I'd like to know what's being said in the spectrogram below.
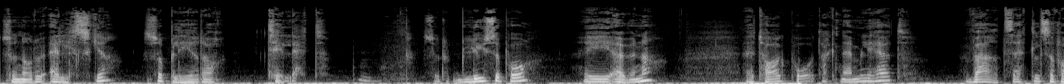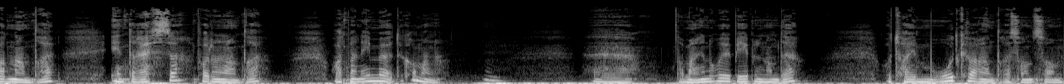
Så når du elsker, så blir det tillit. Så du lyser på i øynene tak på takknemlighet, verdsettelse for den andre, interesse for den andre, og at man er imøtekommende. Mm. Eh, det er mange ord i Bibelen om det. Å ta imot hverandre sånn som,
